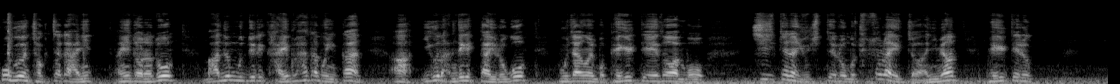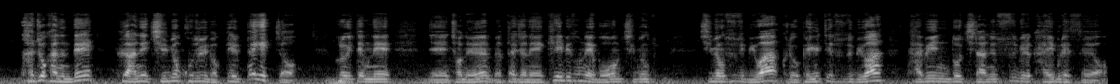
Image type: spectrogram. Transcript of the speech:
혹은 적자가 아니 아니더라도 많은 분들이 가입을 하다 보니까 아 이건 안 되겠다 이러고 보장을 뭐 100일 대에서 뭐 70대나 60대로 뭐 축소를 하겠죠. 아니면 100일 대로 가져가는데 그 안에 질병 코드를 몇 개를 빼겠죠. 그렇기 때문에 이제 저는 몇 달 전에 KB 손해보험 질병 질병 수수비와 그리고 100일대 수수비와 다빈도 질환의 수수비를 가입을 했어요.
